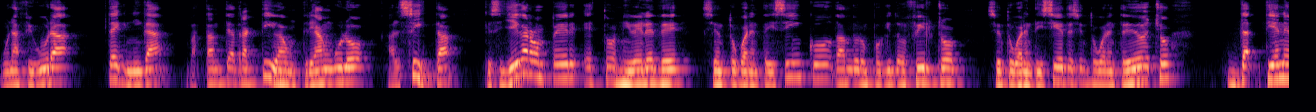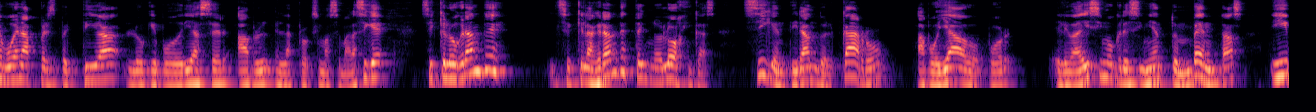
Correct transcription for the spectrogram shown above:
una figura técnica bastante atractiva, un triángulo alcista, que si llega a romper estos niveles de 145, dándole un poquito de filtro, 147, 148, tiene buena perspectiva lo que podría ser Apple en las próximas semanas. Así que, si es que los grandes, si es que las grandes tecnológicas siguen tirando el carro, apoyado por elevadísimo crecimiento en ventas y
